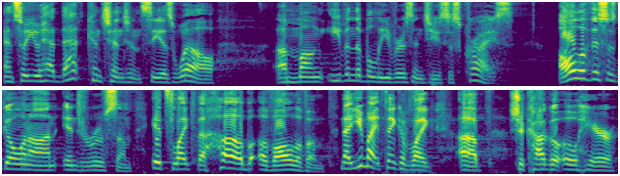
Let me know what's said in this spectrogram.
And so you had that contingency as well among even the believers in Jesus Christ. All of this is going on in Jerusalem. It's like the hub of all of them. Now, you might think of like uh, Chicago O'Hare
